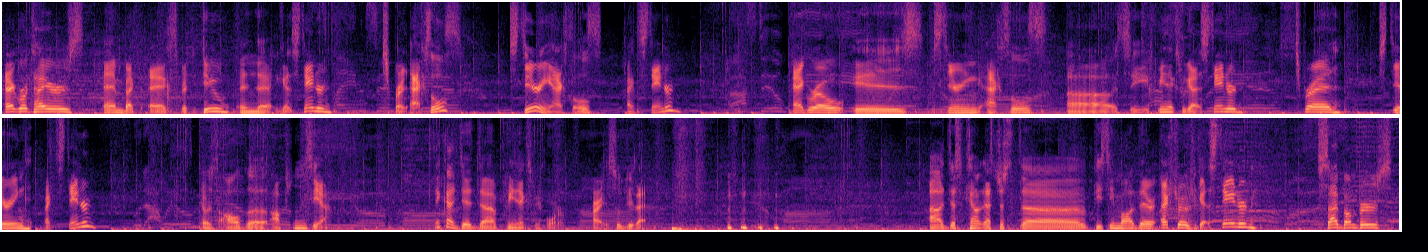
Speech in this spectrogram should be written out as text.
Agro tires, and back to X52, and uh, you got standard spread axles, steering axles, back to standard. Agro is steering axles. Uh, let's see, Phoenix, we got standard, spread, steering, back to standard. that was all the options. Yeah, I think I did uh, Phoenix before. All right, so we'll do that. uh, discount. That's just uh, PC mod there. Extras, we got standard, side bumpers,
